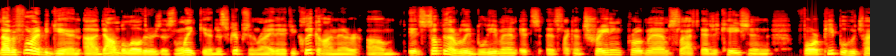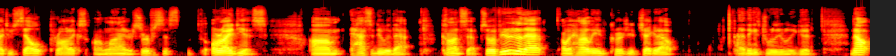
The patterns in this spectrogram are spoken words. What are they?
now, before I begin, uh, down below there's this link in the description, right? And if you click on there, um, it's something I really believe in. It's it's like a training program slash education for people who try to sell products online or services or ideas um, it has to do with that concept. So if you're into that, I would highly encourage you to check it out. I think it's really, really good. Now,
